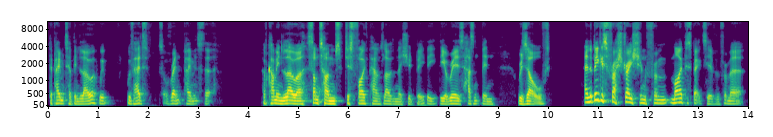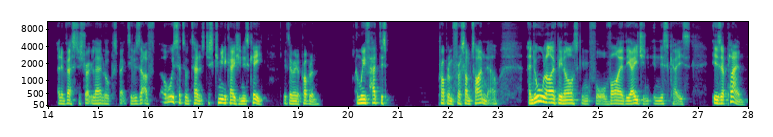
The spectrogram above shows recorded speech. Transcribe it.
the payments have been lower. We've we've had sort of rent payments that have come in lower, sometimes just five pounds lower than they should be. The the arrears hasn't been resolved, and the biggest frustration from my perspective and from a an investor stroke landlord perspective is that I've always said to tenants, just communication is key if they're in a problem. And we've had this problem for some time now. And all I've been asking for via the agent in this case is a plan.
